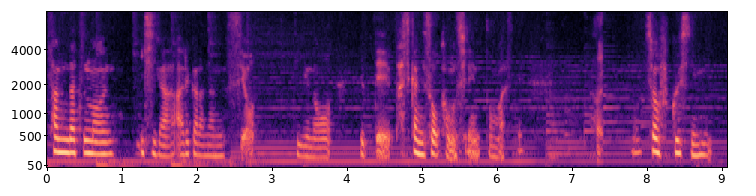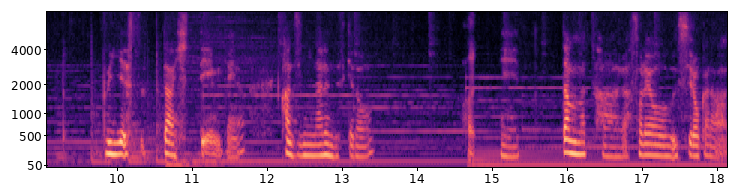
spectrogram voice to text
三奪の意志があるからなんですよっていうのを言って、確かにそうかもしれんと思いまして、はい。小福神 VS ダン筆定みたいな感じになるんですけど、はい。えー、ダン・マツハがそれを後ろから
